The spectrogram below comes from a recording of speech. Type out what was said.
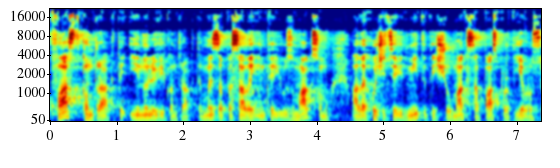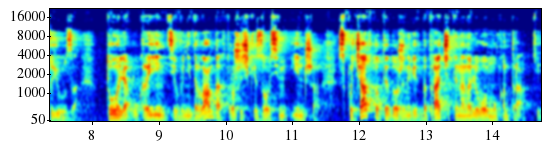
Фаст контракти і нульові контракти. Ми записали інтерв'ю з Максом, але хочеться відмітити, що у Макса паспорт Євросоюза. Доля українців в Нідерландах трошечки зовсім інша. Спочатку ти должен відбатрачити на нульовому контракті.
